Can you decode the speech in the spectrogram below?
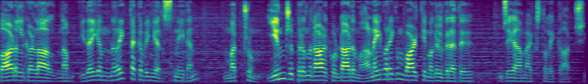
பாடல்களால் நம் இதயம் நிறைத்த கவிஞர் ஸ்நேகன் மற்றும் இன்று பிறந்தநாள் கொண்டாடும் அனைவரையும் வாழ்த்தி மகிழ்கிறது ஜெயா மேக்ஸ் தொலைக்காட்சி.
